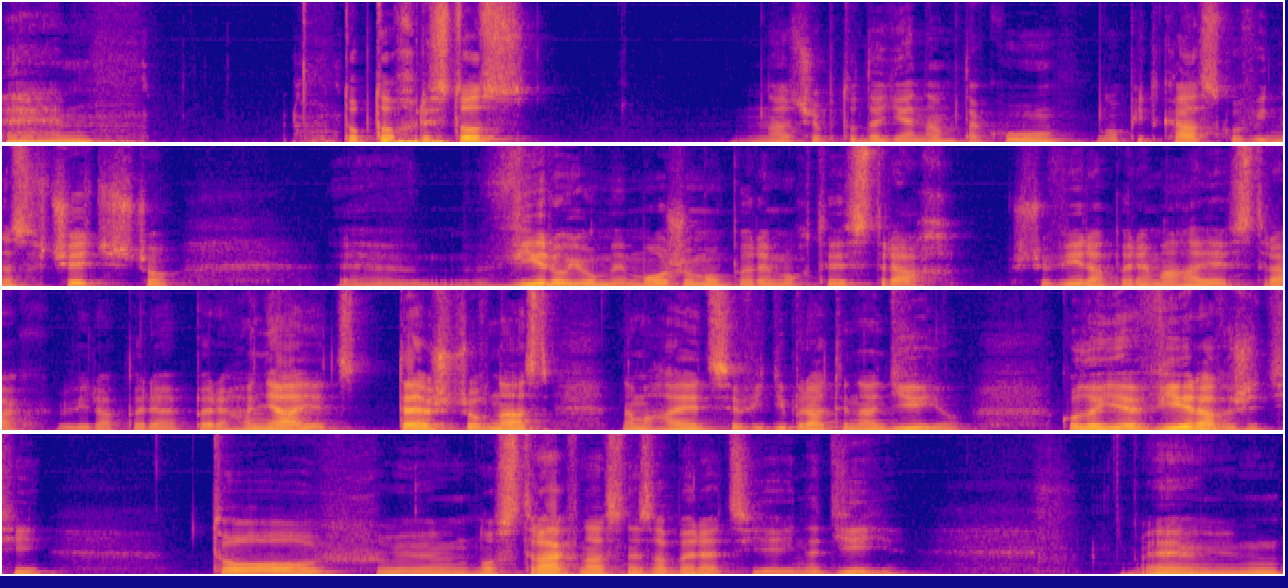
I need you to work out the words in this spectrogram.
Ем, тобто Христос начебто дає нам таку ну, підказку, Він нас вчить, що Е, Вірою ми можемо перемогти страх, що віра перемагає страх, віра пере- переганяє те, що в нас намагається відібрати надію. Коли є віра в житті, то е, ну, страх в нас не забере цієї надії. Е,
